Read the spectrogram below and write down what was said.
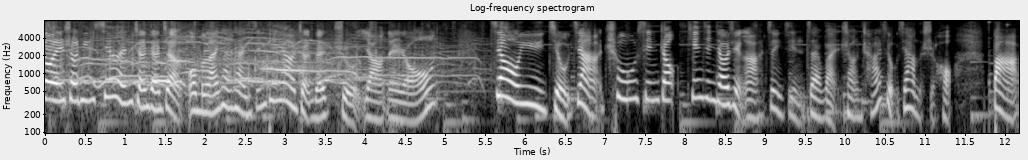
各位收听新闻整整整，我们来看看今天要整的主要内容。教育酒驾出新招，天津交警啊，最近在晚上查酒驾的时候，把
